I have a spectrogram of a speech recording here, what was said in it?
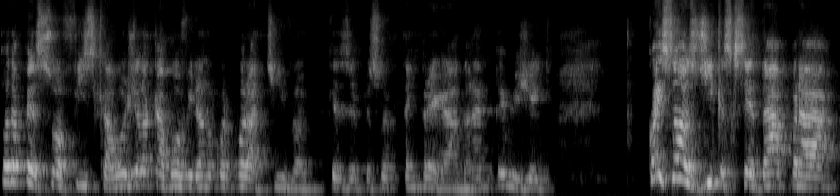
toda pessoa física hoje ela acabou virando corporativa, quer dizer, pessoa que está empregada, né? não teve jeito. Quais são as dicas que você dá para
